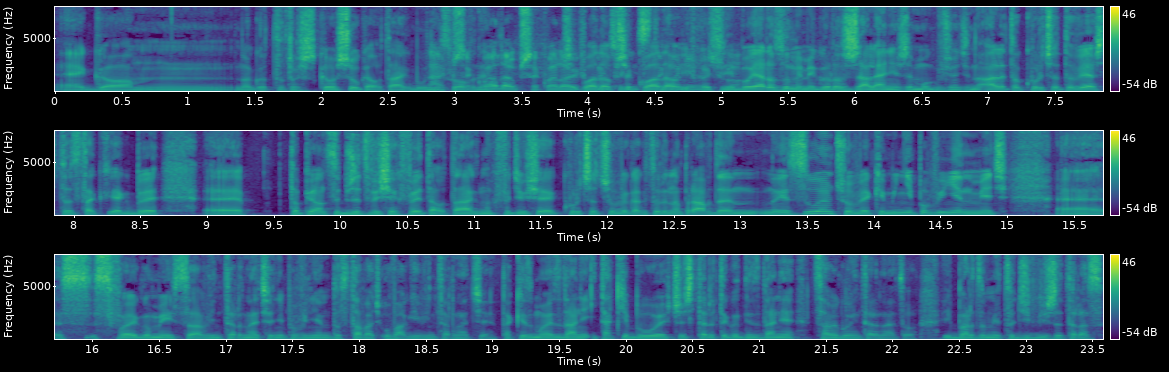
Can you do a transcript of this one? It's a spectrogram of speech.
e, go, mm, no, go to troszeczkę oszukał, tak, był tak, niesłowny. przekładał, przekładał, przekładał, przekładał i w końcu nie, bo ja rozumiem jego rozżalenie, że mógł wziąć, no ale to kurczę, to wiesz, wiesz, to jest tak jakby e, topiący brzytwy się chwytał, tak? No chwycił się, kurczę, człowieka, który naprawdę no, jest złym człowiekiem i nie powinien mieć e, swojego miejsca w internecie, nie powinien dostawać uwagi w internecie. Takie jest moje zdanie i takie było jeszcze cztery tygodnie zdanie całego internetu. I bardzo mnie to dziwi, że teraz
